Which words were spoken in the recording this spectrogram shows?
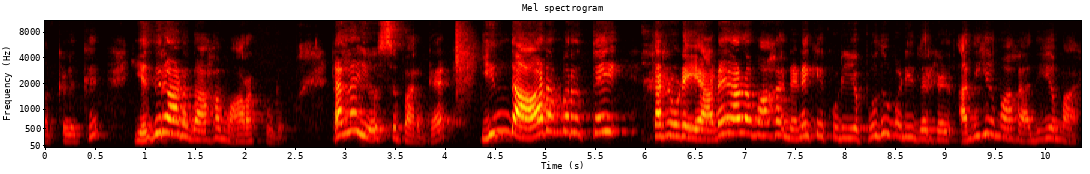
மக்களுக்கு எதிரானதாக மாறக்கூடும். நல்லா யோசிச்சு பாருங்க. இந்த ஆடம்பரத்தை தன்னுடைய அடையாளமாக நினைக்கக்கூடிய பொது மனிதர்கள் அதிகமாக அதிகமாக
